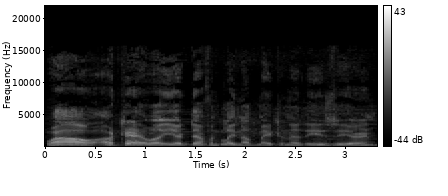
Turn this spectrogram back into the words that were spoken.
Wow, okay, well, you're definitely not making it easier.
